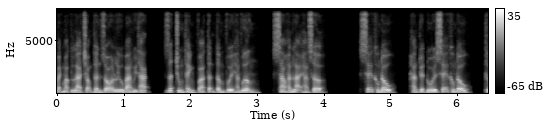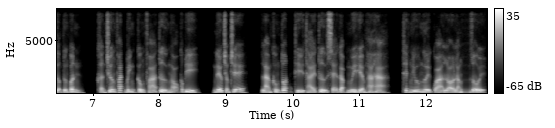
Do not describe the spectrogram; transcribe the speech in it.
Bạch mặc là trọng thần do lưu bang ủy thác, rất trung thành và tận tâm với hàn vương, sao hắn lại hàng sở sẽ không đâu, hắn tuyệt đối sẽ không đâu thượng tướng quân, khẩn trương phát binh công phá tử ngõ cốc đi, nếu chậm trễ, làm không tốt thì thái tử sẽ gặp nguy hiểm, ha hả thiết như ngươi quá lo lắng rồi.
